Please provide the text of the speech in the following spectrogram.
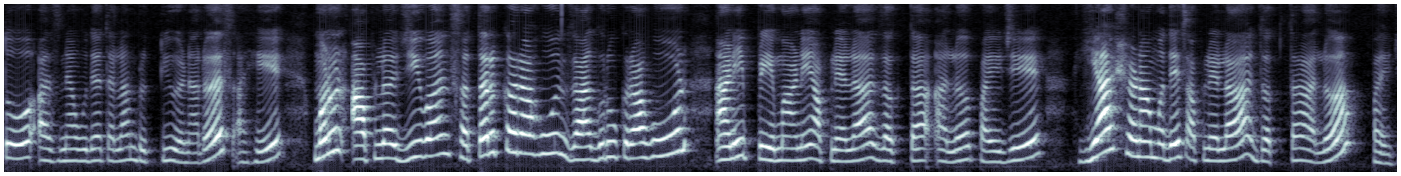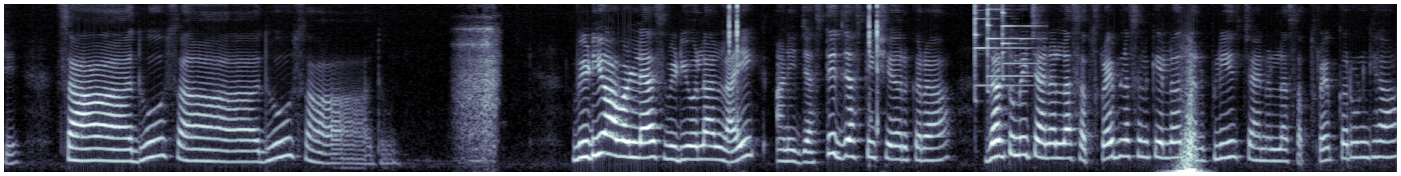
तो आज ना उद्या त्याला मृत्यू येणारच आहे. म्हणून आपलं जीवन सतर्क राहून जागरूक राहून आणि प्रेमाने आपल्याला जगता आलं पाहिजे. या क्षणामध्येच आपल्याला जगता आलं पाहिजे. साधू साधू साधू. व्हिडिओ आवडल्यास व्हिडिओला लाईक आणि जास्तीत जास्त शेअर करा. जर तुम्ही चॅनलला सबस्क्राईब नसेल केलं तर प्लीज चॅनलला सबस्क्राईब करून घ्या.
